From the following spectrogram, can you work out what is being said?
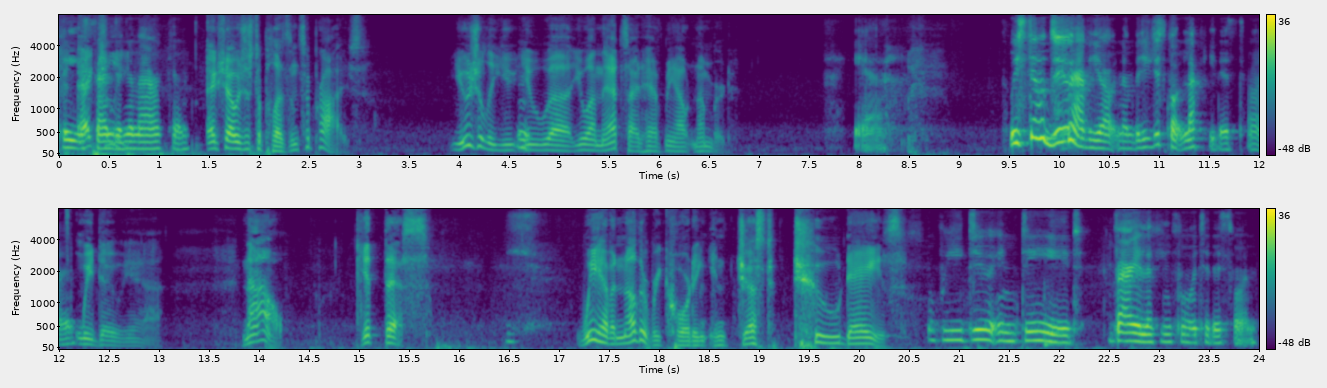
Please send an American. Actually, I was just a pleasant surprise. Usually, you you uh, you on that side have me outnumbered. Yeah. We still do have you outnumbered. You just got lucky this time. We do, yeah. Now, get this. We have another recording in just two days. We do indeed. Very looking forward to this one.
